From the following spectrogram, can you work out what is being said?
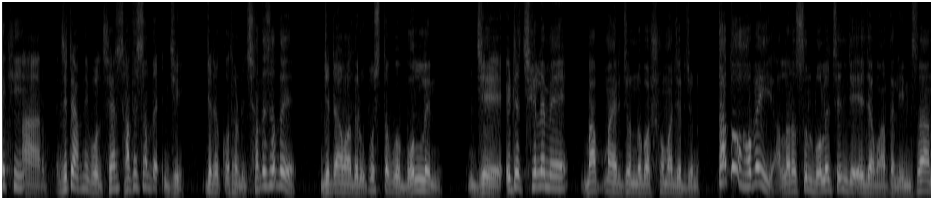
দেখি আর যেটা আপনি বলছেন সাথে সাথে জি যেটা কথা সাথে সাথে যেটা আমাদের উপস্থাপক বললেন যে এটা ছেলে মেয়ে বাপ মায়ের জন্য বা সমাজের জন্য তা তো হবেই। আল্লাহ রসুল বলেছেন যে এ জামাত আল ইনসান।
